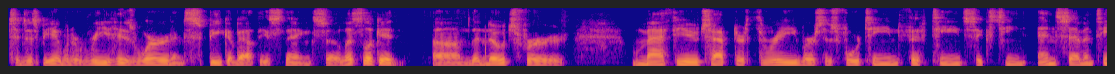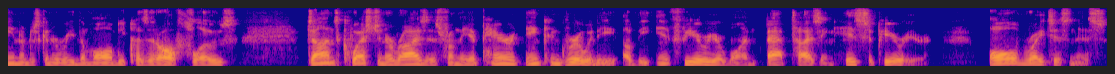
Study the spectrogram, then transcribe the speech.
to just be able to read his word and speak about these things. So let's look at um, the notes for Matthew chapter 3, verses 14, 15, 16, and 17. I'm just going to read them all because it all flows. John's question arises from the apparent incongruity of the inferior one baptizing his superior. All righteousness.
